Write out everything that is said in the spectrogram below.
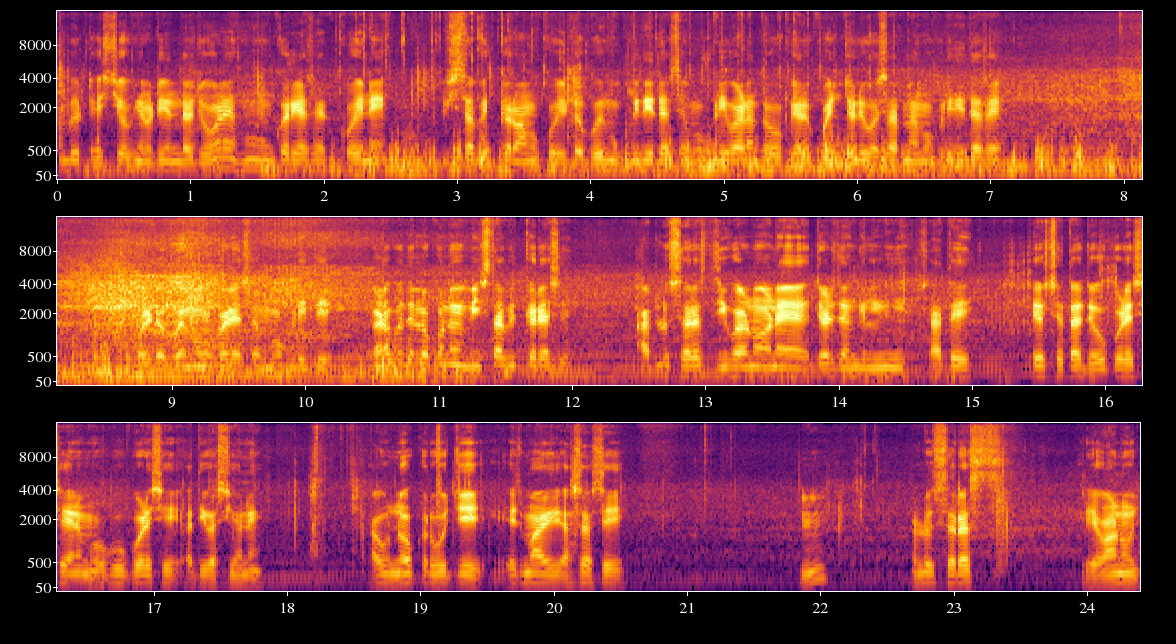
અમે ટેસ્ટી ઓફ યુનિટી અંદર જુઓ ને, હું શું કર્યા છે કોઈને વિસ્થાપિત કરવામાં કોઈ ડબ્બો મોકલી દીધા છે? મોકલીવાળા તો પેલું પંચોલી વસાતમાં મોકલી દીધા છે. કોઈ ડબ્બાઈમાં મોકલ્યા છે, મોકલી તે ઘણા બધા લોકોને વિસ્થાપિત કર્યા છે. આટલું સરસ જીવાણું અને જળ જંગલની સાથે તે છતાં જવું પડે છે અને ભોગવવું પડે છે આદિવાસીઓને. આવું ન કરવું જોઈએ એ જ મારી આશા છે. આટલું સરસ રહેવાનું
